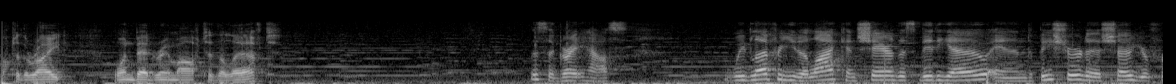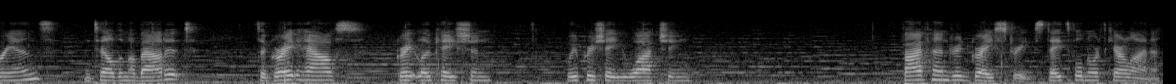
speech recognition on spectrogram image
off to the right, one bedroom off to the left. This is a great house. We'd love for you to like and share this video and be sure to show your friends and tell them about it. It's a great house, great location. We appreciate you watching. 500 Gray Street, Statesville, North Carolina.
